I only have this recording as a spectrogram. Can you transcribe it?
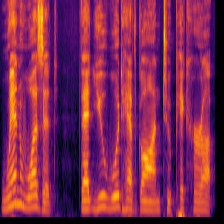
When was it that you would have gone to pick her up?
